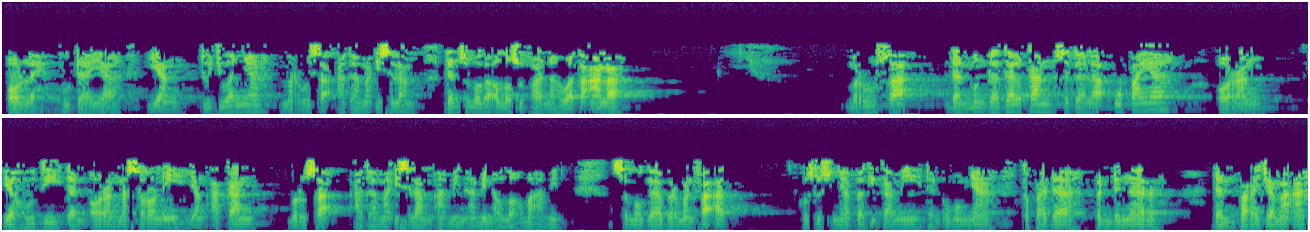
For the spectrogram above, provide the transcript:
oleh budaya yang tujuannya merusak agama Islam. Dan semoga Allah Subhanahu wa taala merusak dan menggagalkan segala upaya orang Yahudi dan orang Nasrani yang akan merusak agama Islam. Amin, amin, Allahumma amin. Semoga bermanfaat khususnya bagi kami dan umumnya kepada pendengar dan para jamaah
